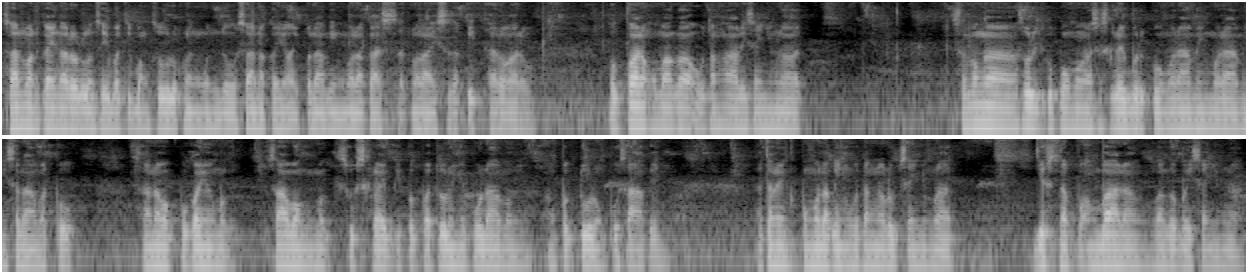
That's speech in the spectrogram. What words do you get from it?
Saan man kayo naroon sa iba't ibang sulok ng mundo, sana kayo ay palaging malakas at malayo sa sakit araw-araw. Pagpalang umaga, utang hali sa inyong lahat. Sa mga sulit ko po mga subscriber ko, maraming maraming salamat po. Sana wag po kayong magsawang mag-subscribe. Ipagpatuloy niyo po lamang ang pagtulong po sa akin. Tatanungin ko pong malaking utang na loob sa inyong lahat. Diyos na po ang balang gagabay sa inyong lahat.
